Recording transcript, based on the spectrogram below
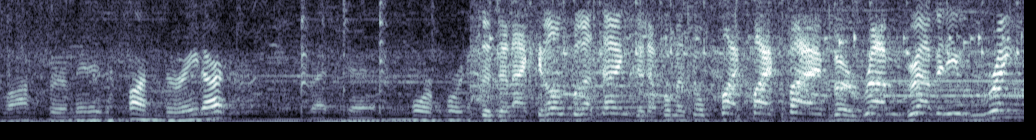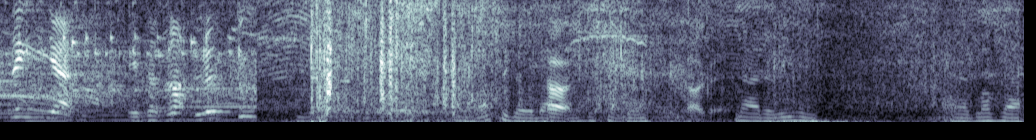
He was lost for a minute on the radar, but uh, 440. de la Grande-Bretagne de la formation 555 RAAW Gravity Racing. Et ce sera le tout. I'd love to go with that. Oh. I'm just not doing Okay. no other reason. And I'd love that.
